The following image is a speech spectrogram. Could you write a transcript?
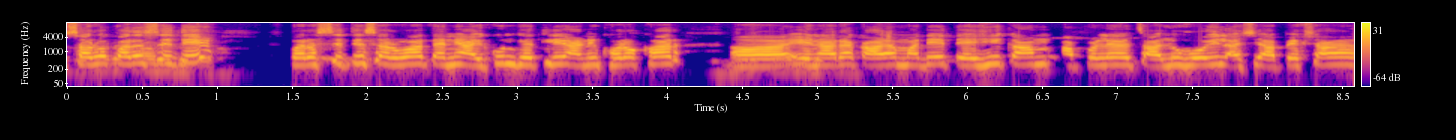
सर्व परिस्थिती परिस्थिती सर्व त्यांनी ऐकून घेतली आणि खरोखर अ, येणाऱ्या काळामध्ये तेही काम आपलं चालू होईल अशी अपेक्षा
